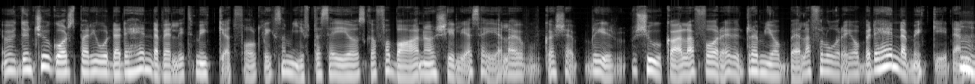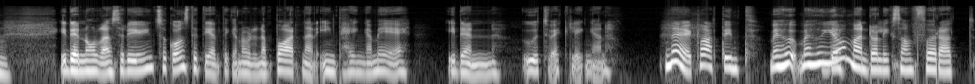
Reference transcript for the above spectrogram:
en 20-årsperiod där det händer väldigt mycket. Att folk liksom gifter sig och skaffar barn och skiljer sig eller kanske blir sjuka eller får ett drömjobb eller förlorar jobbet. Det händer mycket i den, mm. i den åldern. Så det är ju inte så konstigt egentligen om den här partnern inte hänger med i den utvecklingen. Nej, klart inte. Men hur, men hur gör man då liksom för att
